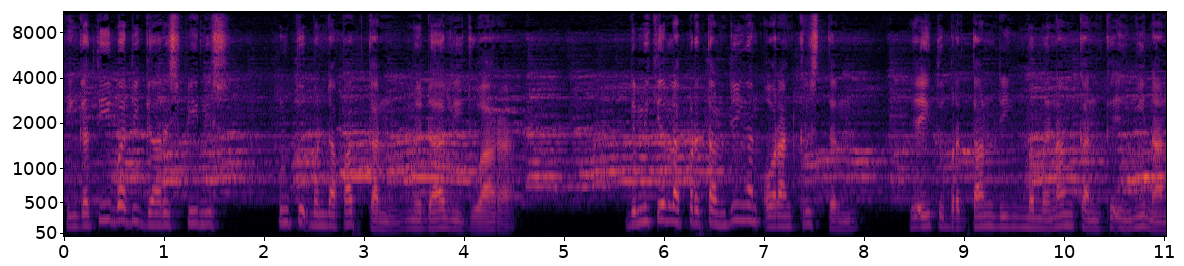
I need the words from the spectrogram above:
hingga tiba di garis finish untuk mendapatkan medali juara. Demikianlah pertandingan orang Kristen, yaitu bertanding memenangkan keinginan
